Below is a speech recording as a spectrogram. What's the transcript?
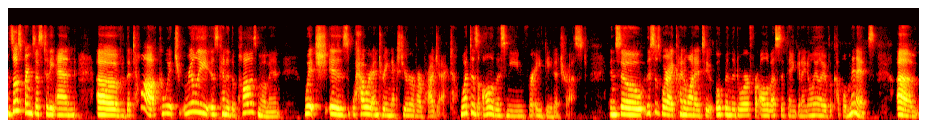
And so this brings us to the end of the talk, which really is kind of the pause moment, which is how we're entering next year of our project. What does all of this mean for a data trust? And so this is where I kind of wanted to open the door for all of us to think, and I know we only have a couple minutes, um,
